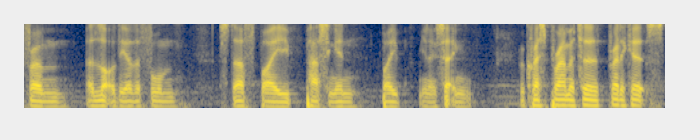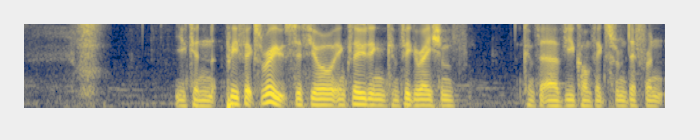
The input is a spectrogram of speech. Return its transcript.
from a lot of the other form stuff by passing in, by you know, setting request parameter predicates. You can prefix routes if you're including configuration conf uh, view configs from different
